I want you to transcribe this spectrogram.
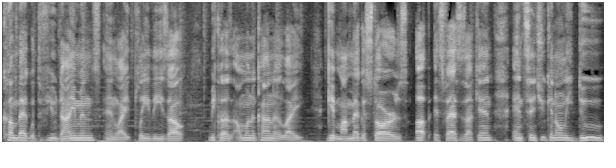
come back with a few diamonds and like play these out because I want to kind of like get my mega stars up as fast as I can. And since you can only do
